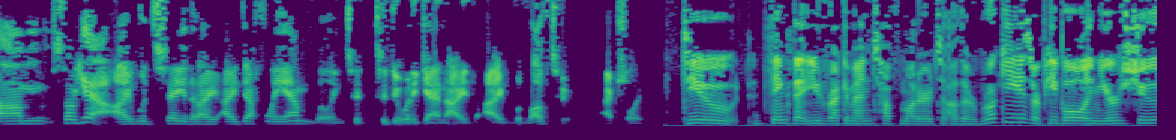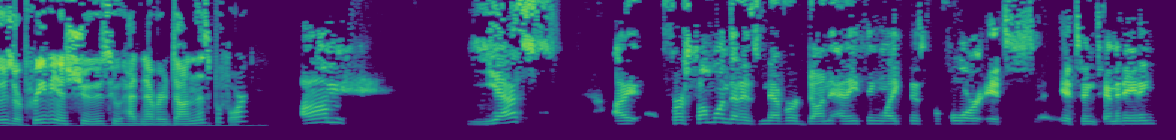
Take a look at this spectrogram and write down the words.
Um, so yeah, I would say that I, I definitely am willing to to do it again. I I would love to actually. Do you think that you'd recommend Tough Mudder to other rookies or people in your shoes or previous shoes who had never done this before? Um, yes. I, for someone that has never done anything like this before, it's, it's intimidating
